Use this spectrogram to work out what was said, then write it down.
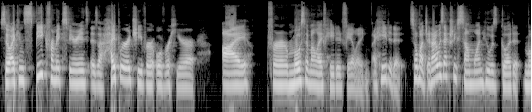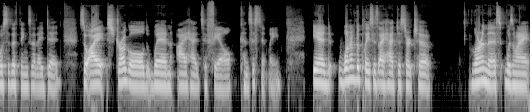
So I can speak from experience as a hyperachiever over here. I for most of my life hated failing. I hated it so much. And I was actually someone who was good at most of the things that I did. So I struggled when I had to fail consistently. And one of the places I had to start to learn this was when I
